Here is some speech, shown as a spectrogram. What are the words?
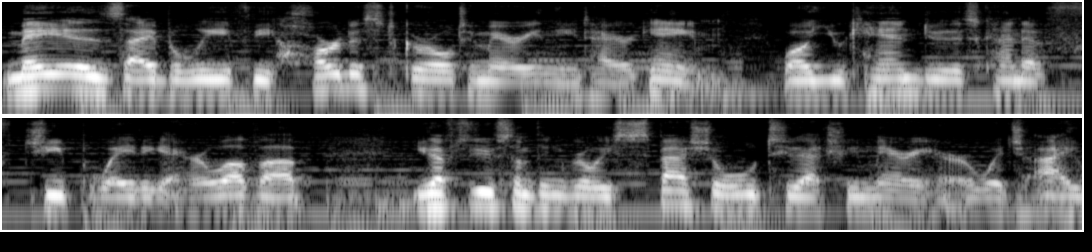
May is, I believe, the hardest girl to marry in the entire game. While you can do this kind of cheap way to get her love up, you have to do something really special to actually marry her, which I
